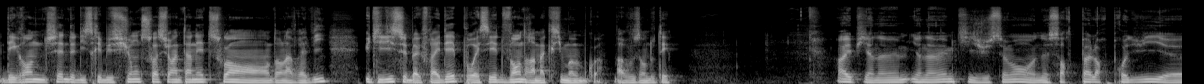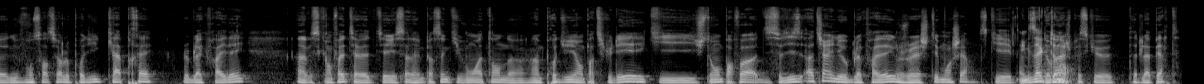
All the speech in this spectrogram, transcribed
des grandes chaînes de distribution, soit sur Internet, soit dans la vraie vie, utilisent ce Black Friday pour essayer de vendre un maximum, quoi. Bah, vous en doutez. Ah, et puis il y, en a même- y en a même qui justement ne sortent pas leurs produits, euh, ne vont sortir le produit qu'après le Black Friday. Ah, parce qu'en fait, il y a certaines personnes qui vont attendre un produit en particulier et qui justement parfois se disent Ah tiens, il est au Black Friday, je vais l'acheter moins cher. Ce qui est Exactement. dommage parce que t'as de la perte.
